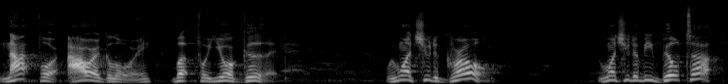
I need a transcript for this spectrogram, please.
not for our glory, but for your good. We want you to grow. We want you to be built up.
